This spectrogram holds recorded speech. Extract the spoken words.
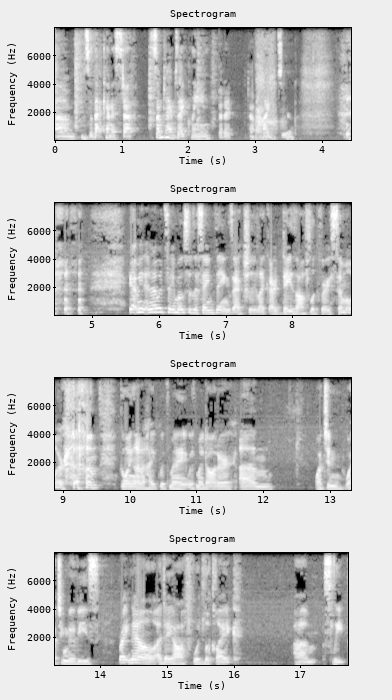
Um, so that kind of stuff. Sometimes I clean, but I don't like to. yeah, I mean, and I would say most of the same things actually. Like our days off look very similar. Um, going on a hike with my with my daughter, um, watching watching movies. Right now, a day off would look like um, sleep,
